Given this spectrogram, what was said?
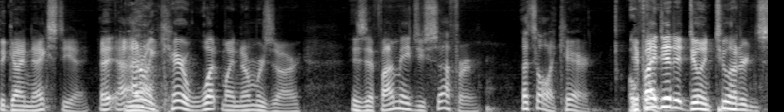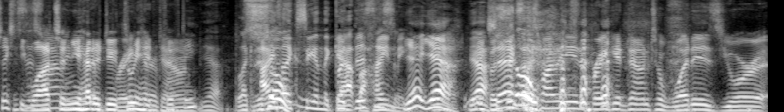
the guy next to you. I, I I don't even care what my numbers are. Is if I made you suffer, that's all I care. If I did it doing 260 watts and you had to to do 350. Yeah, like So- I like seeing the gap behind is- me. yeah, yeah, Yeah. But exactly. this is why we need to break it down to what is your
